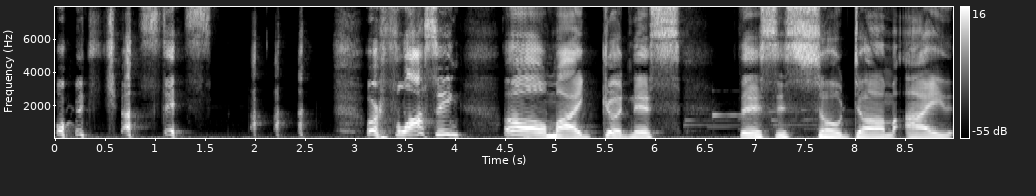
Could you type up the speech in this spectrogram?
Orange Justice. or flossing. Oh my goodness. This is so dumb. I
